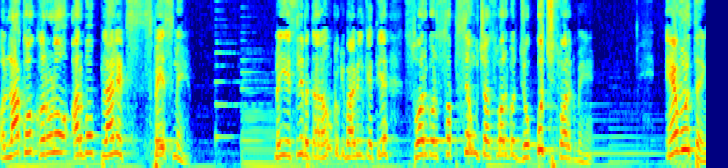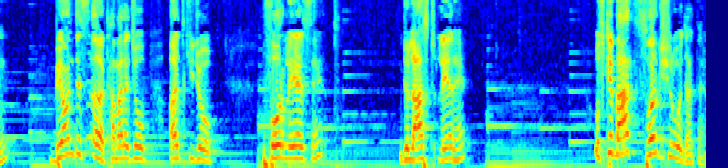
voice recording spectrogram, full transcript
और लाखों, करोड़ों, अरबों प्लैनेट्स स्पेस में मैं ये इसलिए बता रहा हूँ क्योंकि बाइबल कहती है, स्वर्ग और सबसे ऊँचा स्वर्ग और जो कुछ स्वर्ग में है। एवरीथिंग बियॉन्ड दिस अर्थ हमारे जो अर्थ की जो फोर लेयर्स हैं, जो लास्ट लेयर है, उसके बाद स्वर्ग शुरू हो जाता है।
